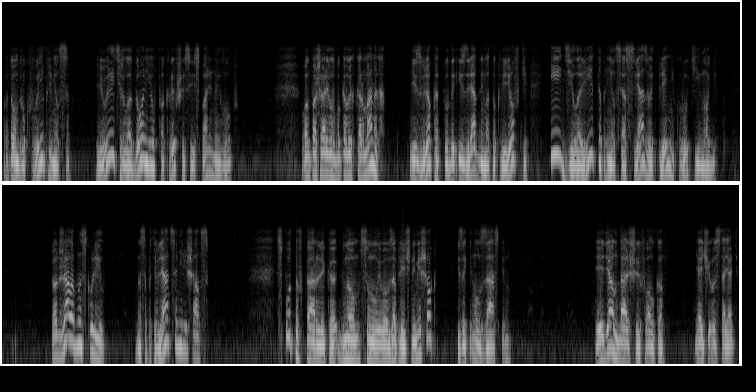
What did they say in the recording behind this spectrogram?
потом вдруг выпрямился и вытер ладонью покрывшийся испаренный лоб. Он пошарил в боковых карманах, извлек оттуда изрядный моток веревки и деловито принялся связывать пленнику руки и ноги. Тот жалобно скулил, но сопротивляться не решался. Спутав карлика, гном сунул его в заплечный мешок и закинул за спину. «Идем дальше, Фолко. Нечего стоять».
